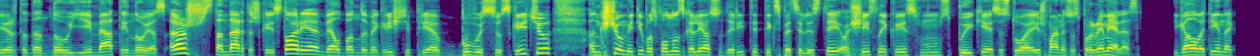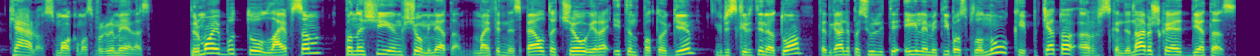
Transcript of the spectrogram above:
ir tada naujieji metai naujas aš, standartiška istorija, vėl bandome grįžti prie buvusių skaičių. Anksčiau mytybos planus galėjo sudaryti tik specialistai, o šiais laikais mums puikiai asistuoja išmaniosios programėlės į galvą ateina kelios mokamos programėlės. Pirmoji būtų LifeSum, panašiai anksčiau minėta MyFitnessPal, tačiau yra itin patogi ir išskirtinė tuo, kad gali pasiūlyti eilę mytybos planų kaip keto ar skandinaviškąją dietas.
